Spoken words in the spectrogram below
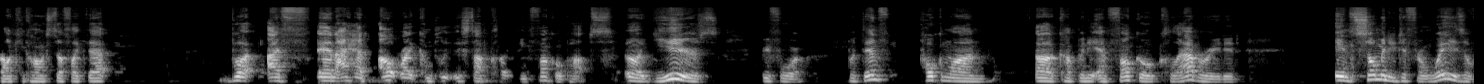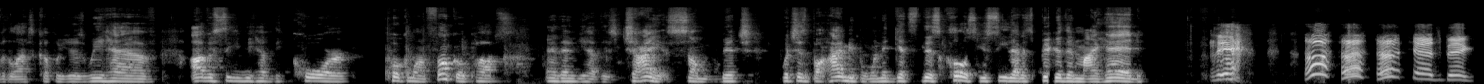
Donkey Kong, stuff like that. But I and I had outright completely stopped collecting Funko Pops uh, years before. But then Pokemon uh, Company and Funko collaborated in so many different ways over the last couple of years. We have obviously we have the core Pokemon Funko Pops, and then you have this giant some bitch which is behind me. But when it gets this close, you see that it's bigger than my head. Yeah. yeah, it's big.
